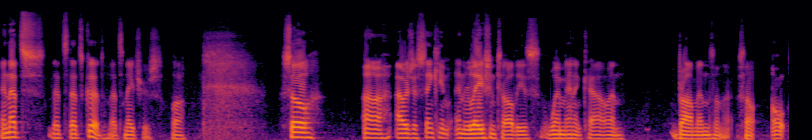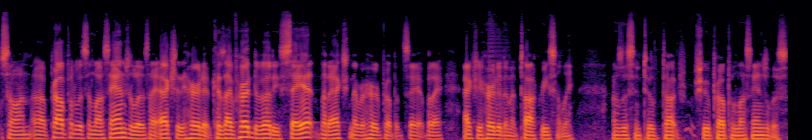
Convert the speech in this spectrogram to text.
and that's that's that's good. That's nature's law. So uh, I was just thinking in relation to all these women and cow and Brahmins and so oh, so on. Uh, Prabhupada was in Los Angeles. I actually heard it because I've heard devotees say it, but I actually never heard Prabhupada say it. But I actually heard it in a talk recently. I was listening to a talk Srila Prabhupada in Los Angeles.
